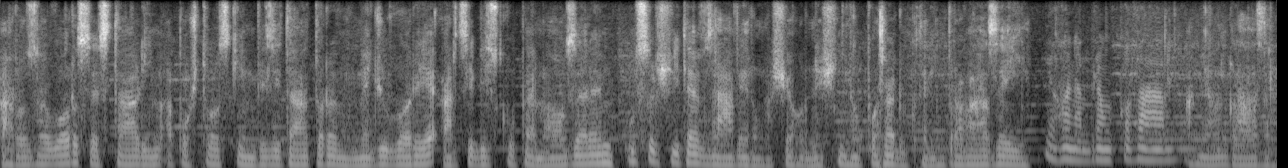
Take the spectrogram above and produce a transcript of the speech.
A rozhovor se stálým apoštolským vizitátorem v Medjugorje arcibiskupem Hozerem uslyšíte v závěru našeho dnešního pořadu, kterým provázejí Johana Bronková a Milan Glázer.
